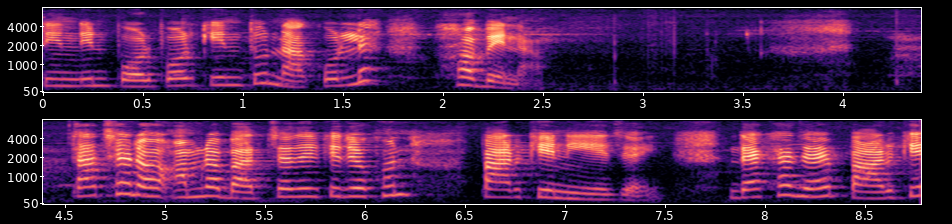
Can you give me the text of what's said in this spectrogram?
তিন দিন পর পর কিন্তু না করলে হবে না। তাছাড়াও আমরা বাচ্চাদেরকে যখন পার্কে নিয়ে যাই। দেখা যায় পার্কে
